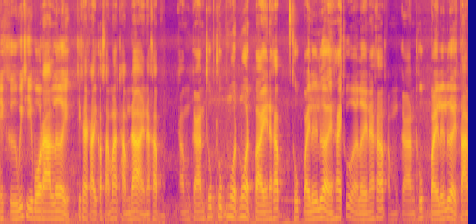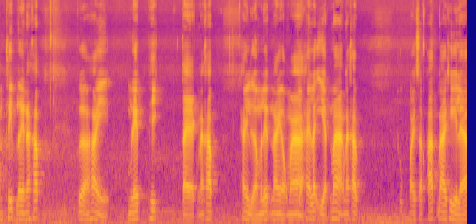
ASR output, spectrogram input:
นี้คือวิธีโบราณเลย ที่ใครๆก็สามารถทำได้นะครับ ทำการทุบๆนวดนวดไปนะครับ ทุบไปเรื่อย ๆ ให้ทั่วเลยนะครับทำการทุบไปเรื่อย ๆ ตามคลิปเลยนะครับ เพื่อให้เมล็ดพริกแตกนะครับ ให้เหลือเมล็ดในออกมาอย่าให้ละเอียดมากนะครับ ทุบไปสักพักได้ที่แล้ว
